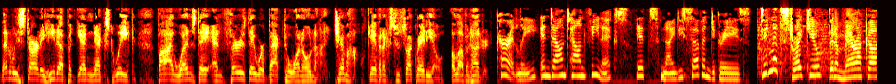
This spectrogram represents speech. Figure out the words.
Then we start to heat up again next week. By Wednesday and Thursday, we're back to 109. Jim Howell, KFNX Tucson Radio, 1100. Currently, in downtown Phoenix, it's 97 degrees. Didn't it strike you that America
